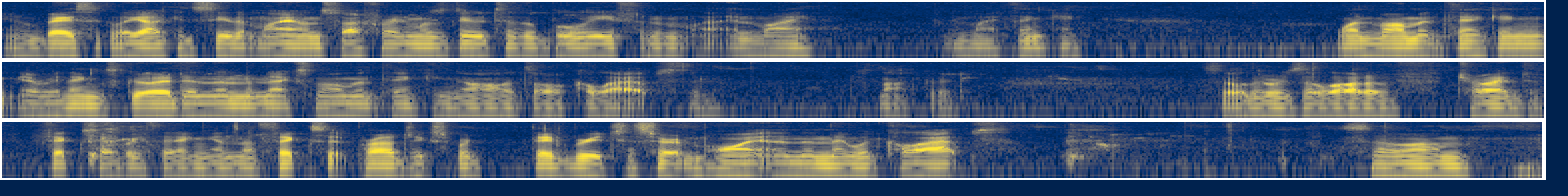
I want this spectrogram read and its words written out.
You know, basically I could see that my own suffering was due to the belief in, in, my, in my thinking. One moment thinking everything's good and then the next moment thinking, oh, it's all collapsed and it's not good. So there was a lot of trying to fix everything and the fix-it projects were, they'd reach a certain point and then they would collapse so, um,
